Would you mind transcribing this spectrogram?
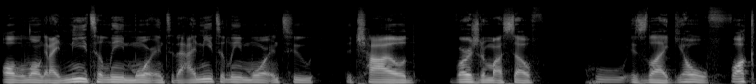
all along. And I need to lean more into that. I need to lean more into the child version of myself who is like, yo, fuck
